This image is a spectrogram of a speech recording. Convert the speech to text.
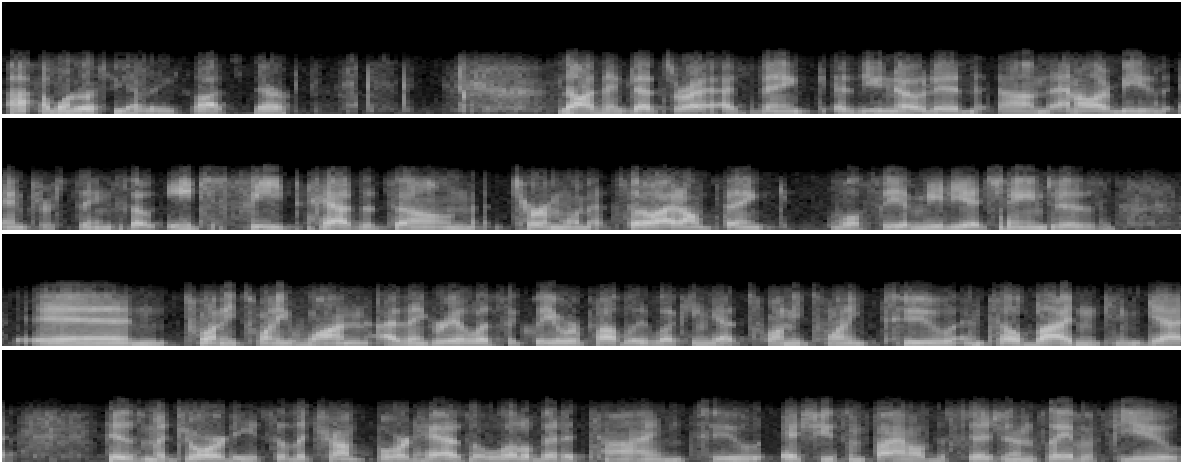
I wonder if you have any thoughts there. No, I think that's right. I think, as you noted, um, the NLRB is interesting. So each seat has its own term limit. So I don't think we'll see immediate changes in 2021. I think realistically, we're probably looking at 2022 until Biden can get his majority. So the Trump board has a little bit of time to issue some final decisions. They have a few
